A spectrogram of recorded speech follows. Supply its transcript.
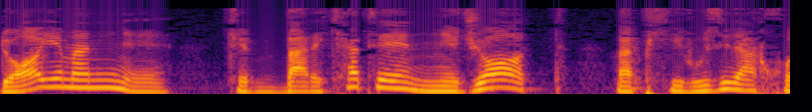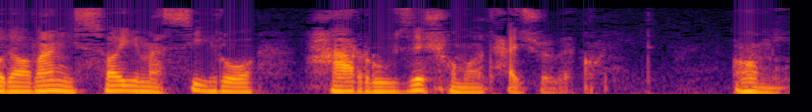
دعای من اینه که برکت نجات و پیروزی در خداوند عیسی مسیح رو هر روزه شما تجربه کنید. آمین.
